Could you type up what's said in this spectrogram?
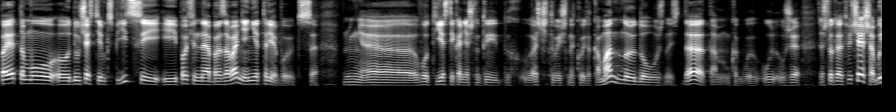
Поэтому э, для участия в экспедиции и профильное образование не требуется. Э, вот если, конечно, ты рассчитываешь на какую-то командную должность, да, там как бы уже за что ты отвечаешь, обычно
